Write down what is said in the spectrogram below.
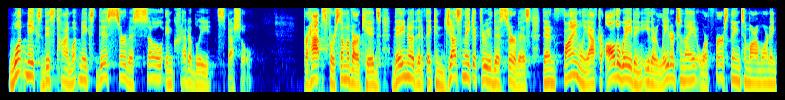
What makes this time, what makes this service so incredibly special? Perhaps for some of our kids, they know that if they can just make it through this service, then finally, after all the waiting, either later tonight or first thing tomorrow morning,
